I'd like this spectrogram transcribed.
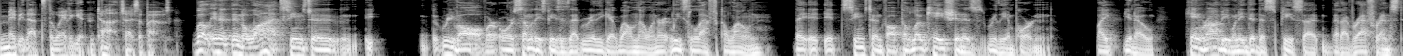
maybe that's the way to get in touch. I suppose. Well, in a, in a lot seems to revolve, or, or some of these pieces that really get well known, or at least left alone. They, it, it seems to involve the location is really important. Like you know, King Robbie when he did this piece uh, that I've referenced,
